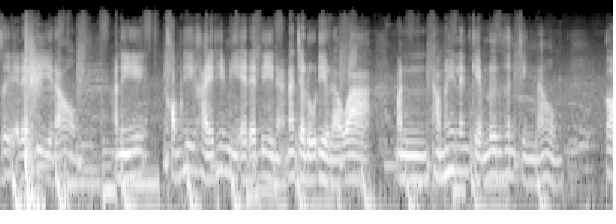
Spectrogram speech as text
ซื้อ SSD นะครับผมอันนี้คอมที่ใครที่มี SSD เนี่ยน่าจะรู้ดีอยู่แล้วว่า มันทำให้เล่นเกมลื่นขึ้นจริงนะครับผมก็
